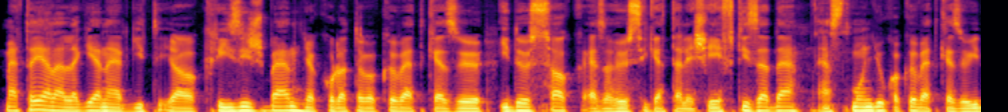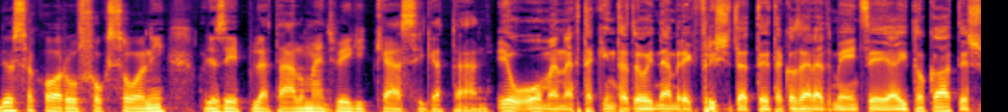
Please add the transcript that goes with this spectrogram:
mert a jelenlegi energia krízisben gyakorlatilag a következő időszak, ez a hőszigetelés évtizede, ezt mondjuk a következő időszak arról fog szólni, hogy az épületállományt végig kell szigetelni. Jó ómennek tekinthető, hogy nemrég frissítettétek az eredmény céljaitokat, és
